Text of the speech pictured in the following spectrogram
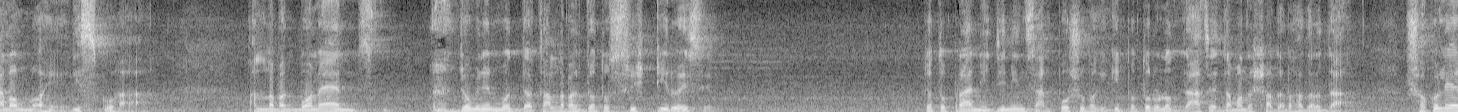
আলাল্লাহে রিস্কুহা আল্লাপাক বলেন, জমিনের মধ্যে অর্থাৎ আল্লাপাক যত সৃষ্টি রয়েছে, যত প্রাণী, জিন, ইনসান, পশু, পাখি কীট তরুলোক যা আছে, জামাদের হাজার হাজার, যা, সকলের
